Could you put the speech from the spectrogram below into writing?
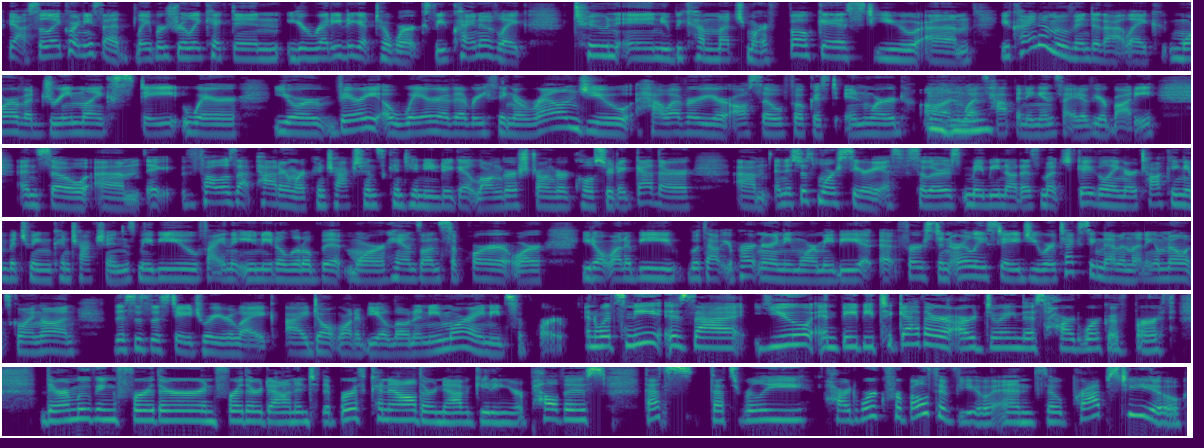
Yeah. So like Courtney said, labor's really kicked in. You're ready to get to work. So you kind of like tune in, you become much more focused. You, um, you kind of move into that like more of a dreamlike state where you're very aware of everything around you. However, you're also focused inward on mm-hmm. what's happening inside of your body. And so, um, it follows that pattern where contractions continue to get longer, stronger, closer together. Um, and it's just more serious. So there's maybe not as much giggling or talking in between contractions. Maybe you find that you need a little bit more hands-on support or you don't want to be without your partner anymore. Maybe at, at first an early stage you were texting them and letting them know what's going on. This is the stage where you're like, I don't want to be alone anymore. I need support. And what's neat is that you and baby together are doing this hard work of birth. They're moving further and further down into the birth canal. They're navigating your pelvis. That's, that's really hard work for both of you. And so props to you.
